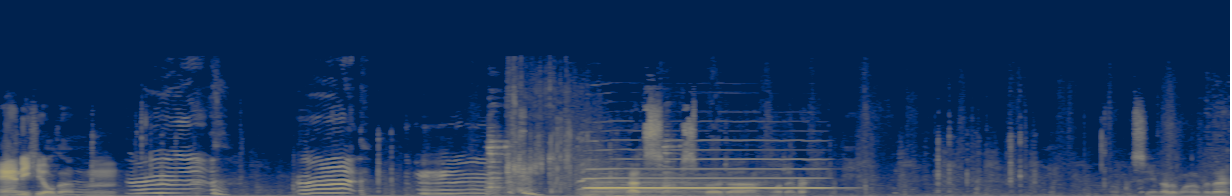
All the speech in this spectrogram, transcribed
And he healed up. Mm. That sucks, but uh, whatever. Oh, see another one over there.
